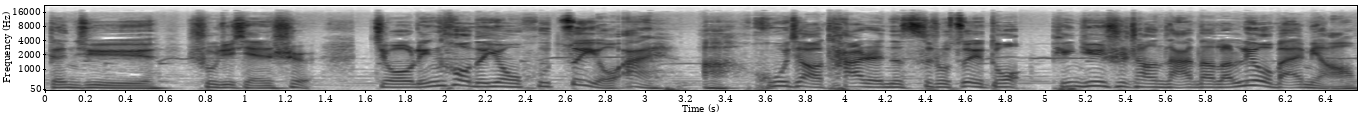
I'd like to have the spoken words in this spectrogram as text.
根据数据显示，九零后的用户最有爱啊，呼叫他人的次数最多，平均时长达到了六百秒。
